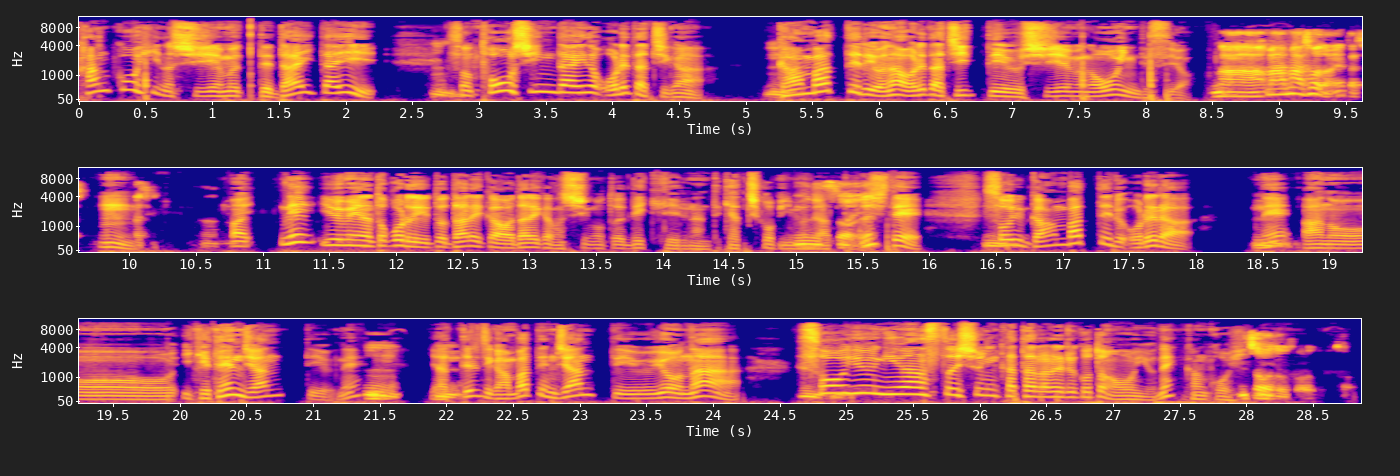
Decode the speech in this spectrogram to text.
缶コーヒーの CM って大体、うんその等身大の俺たちが、うん頑張ってるよな、俺たちっていう CM が多いんですよ。まあまあまあ、そうだね、確かうんに。。確かに。まあ、ね、有名なところで言うと、誰かは誰かの仕事でできているなんてキャッチコピーまであったりして、うんそういう頑張ってる俺ら、ね、あのーいけてんじゃんっていうね、うん。やってるし頑張ってんじゃんっていうような、うんそういうニュアンスと一緒に語られることが多いよね、缶コーヒー。そうそうそうそ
